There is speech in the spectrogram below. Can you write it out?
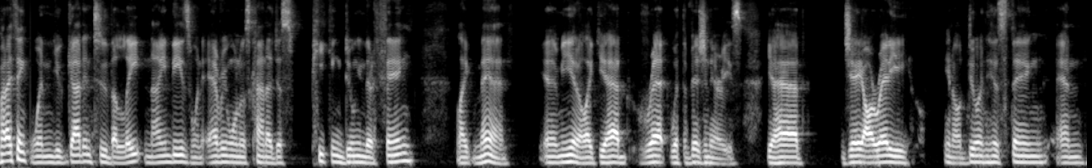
But I think when you got into the late 90s, when everyone was kind of just peaking, doing their thing, like, man, I mean, you know, like you had Rhett with the Visionaries, you had Jay already, you know, doing his thing and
